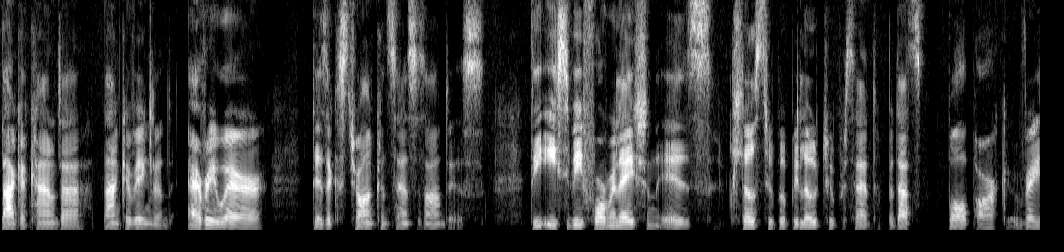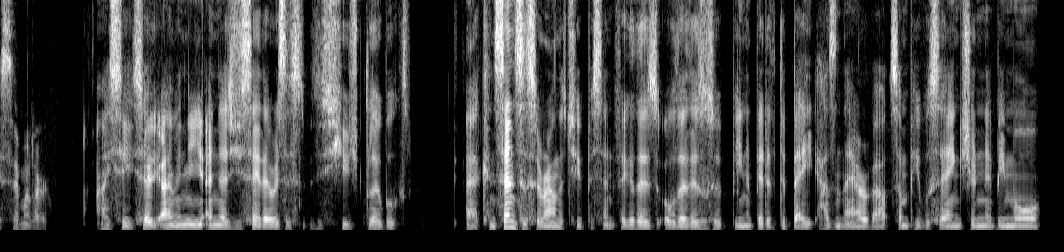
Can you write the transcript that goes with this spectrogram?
Bank of Canada, Bank of England, everywhere there's a strong consensus on this. The ECB formulation is close to but below 2%, but that's ballpark very similar. I see. So, I mean, and as you say, there is this, this huge global uh, consensus around the 2% figure. There's, although there's also been a bit of debate, hasn't there, about some people saying, shouldn't it be more?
